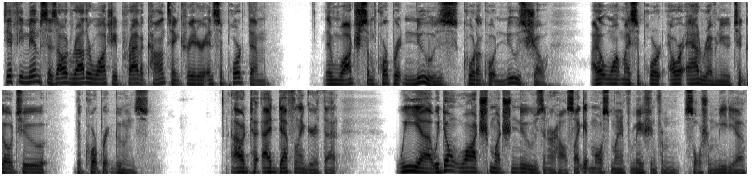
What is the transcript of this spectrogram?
Tiffany Mims says, "I would rather watch a private content creator and support them than watch some corporate news, quote unquote news show. I don't want my support or ad revenue to go to the corporate goons." I would. T- I definitely agree with that. We uh, we don't watch much news in our house. I get most of my information from social media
